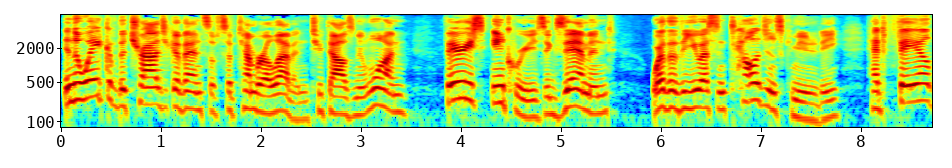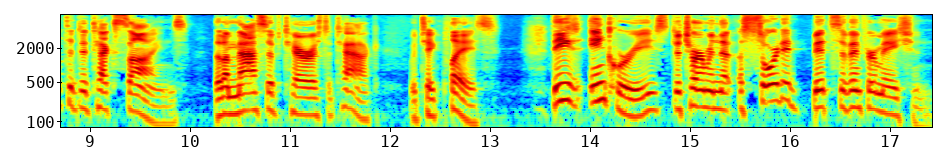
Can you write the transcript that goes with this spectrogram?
In the wake of the tragic events of September 11, 2001, various inquiries examined whether the U.S. intelligence community had failed to detect signs that a massive terrorist attack would take place. These inquiries determined that assorted bits of information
